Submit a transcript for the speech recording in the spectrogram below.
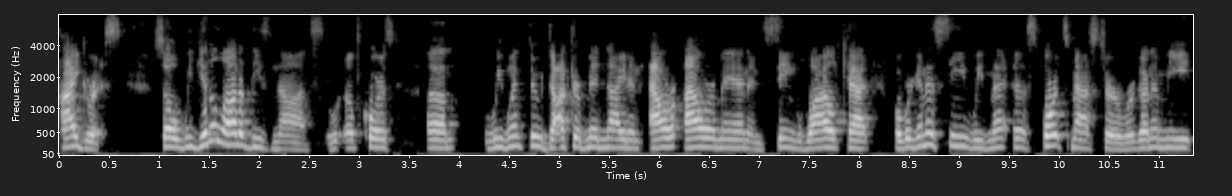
Tigress. So we get a lot of these nods. Of course, um, we went through Dr. Midnight and Our Hourman and seeing Wildcat, but we're gonna see we met uh, Sportsmaster. We're gonna meet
